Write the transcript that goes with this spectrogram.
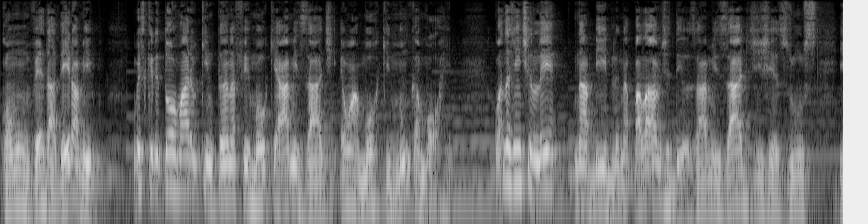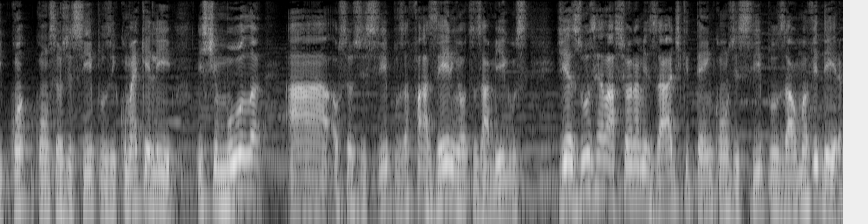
como um verdadeiro amigo. O escritor Mário Quintana afirmou que a amizade é um amor que nunca morre. Quando a gente lê na Bíblia, na palavra de Deus, a amizade de Jesus e com, com seus discípulos e como é que ele estimula a, aos seus discípulos a fazerem outros amigos, Jesus relaciona a amizade que tem com os discípulos a uma videira.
